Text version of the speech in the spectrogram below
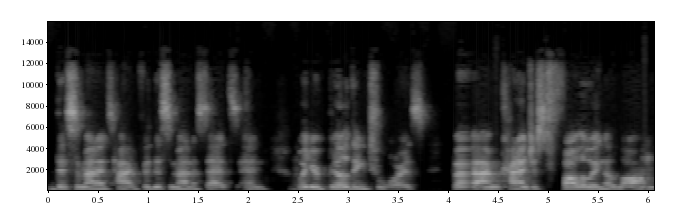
this amount of time for this amount of sets and mm-hmm. what you're building towards. But i'm kind of just following along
